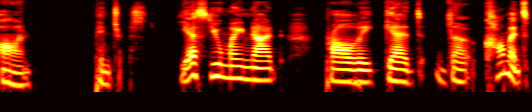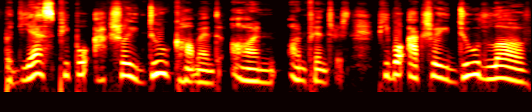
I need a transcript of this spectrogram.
on Pinterest. Yes, you might not probably get the comments but yes people actually do comment on on pinterest. People actually do love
